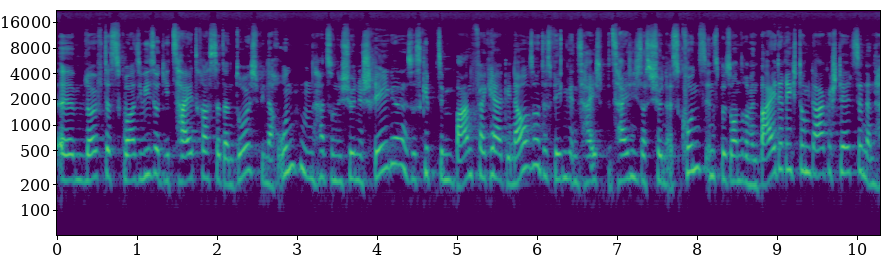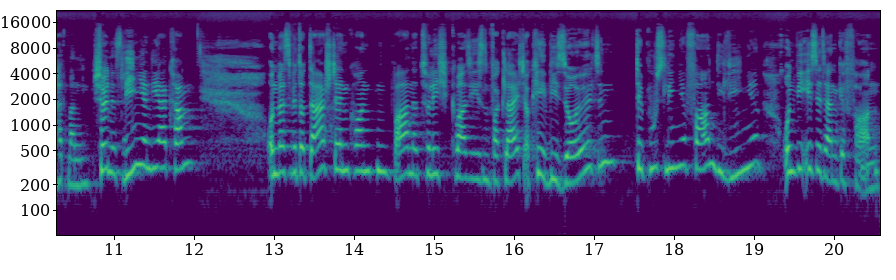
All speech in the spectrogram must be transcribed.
ähm, läuft das quasi wie so die Zeitraster dann durch, wie nach unten und hat so eine schöne Schräge. Also es gibt im Bahnverkehr genauso, deswegen bezeichne ich das schön als Kunst, insbesondere wenn beide Richtungen dargestellt sind, dann hat man ein schönes Liniendiagramm. Und was wir dort darstellen konnten, war natürlich quasi diesen Vergleich, okay, wie sollten der Buslinie fahren, die Linie, und wie ist sie dann gefahren?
